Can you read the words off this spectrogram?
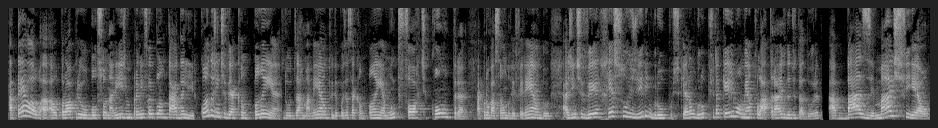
até ao, ao próprio bolsonarismo, para mim foi plantada ali. Quando a gente vê a campanha do desarmamento e depois essa campanha muito forte contra a aprovação do referendo, a gente vê ressurgir em grupos, que eram grupos daquele momento lá atrás da ditadura, a base mais fiel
